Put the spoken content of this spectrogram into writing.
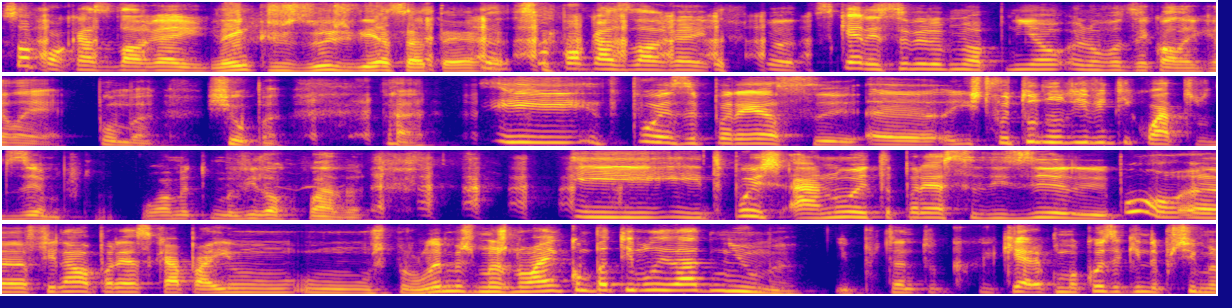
só para o caso de alguém. Nem que Jesus viesse à Terra. só para o caso de alguém. Se querem saber a minha opinião, eu não vou dizer qual é que ela é. Pumba, chupa. E depois aparece. Uh, isto foi tudo no dia 24 de dezembro. O homem tem uma vida ocupada. E, e, depois à noite aparece dizer: Bom, afinal parece que há para aí um, uns problemas, mas não há incompatibilidade nenhuma. E portanto, que era uma coisa que ainda por cima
